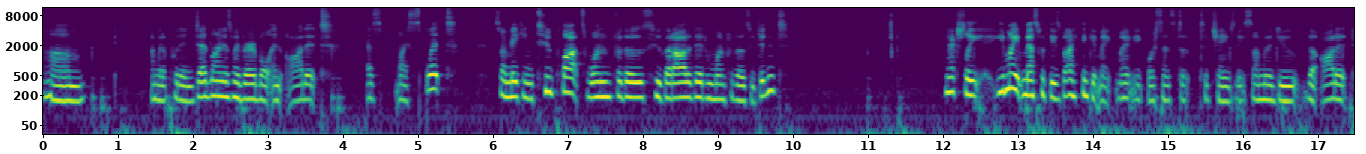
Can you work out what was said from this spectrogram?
Um, I'm going to put in deadline as my variable and audit as my split. So I'm making two plots, one for those who got audited and one for those who didn't. And actually, you might mess with these, but I think it might, might make more sense to, to change these. So I'm going to do the audit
